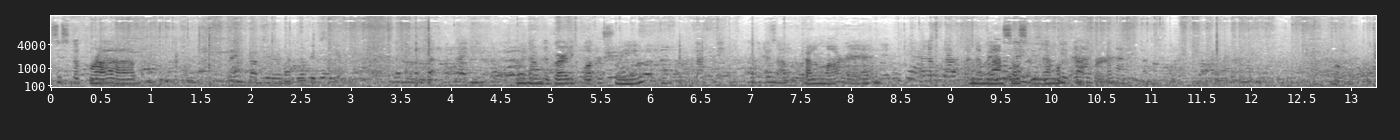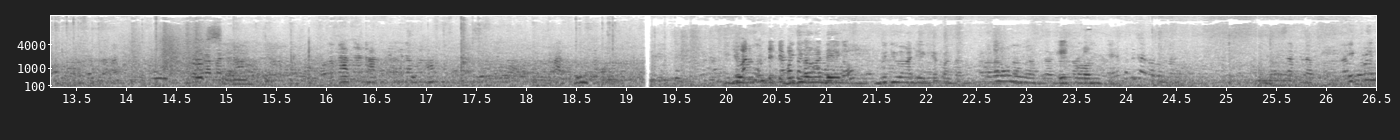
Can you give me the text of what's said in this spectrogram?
This is the crab. We have the garlic butter shrimp, calamari, and the mussels and lemon pepper. Let's see. Video kapan tan. Apron. Apron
